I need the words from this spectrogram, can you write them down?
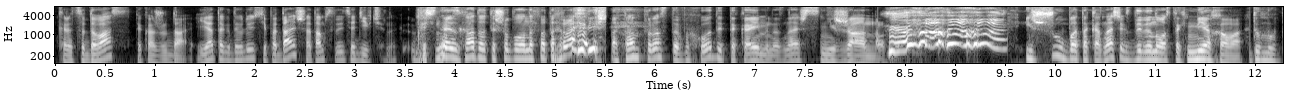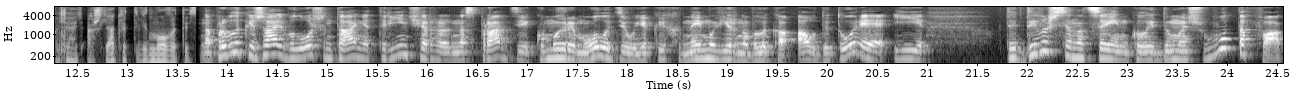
Каже, це до вас? Я кажу, да. І я так дивлюсь, типа, далі, а там сидиться дівчина. Починаю згадувати, що було на фотографії, а там просто виходить така іменно, знаєш, сніжана. І шуба така, знаєш, як з 90-х, мехова. Думаю, блядь, аж як від... відмовитись? На превеликий жаль, Волошин та Аня Трінчер насправді кумири молоді, у яких неймовірно велика аудиторія, і ти дивишся на це інколи і думаєш, what the fuck?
